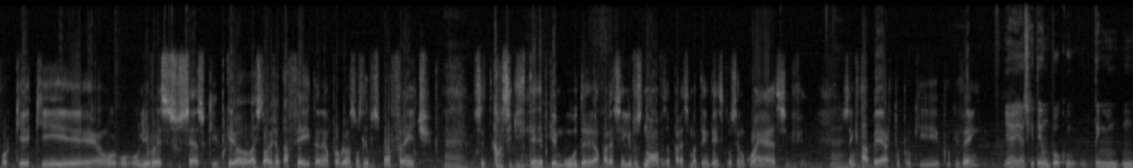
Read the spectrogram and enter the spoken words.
por que, que o, o, livro é esse sucesso, que, porque a história já está feita, né? O problema são os livros para frente. É. Você conseguir entender, porque muda, aparecem livros novos, aparece uma tendência que você não conhece, enfim. É. Você tem que estar aberto para o que, que vem. É, e acho que tem um pouco, tem um,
